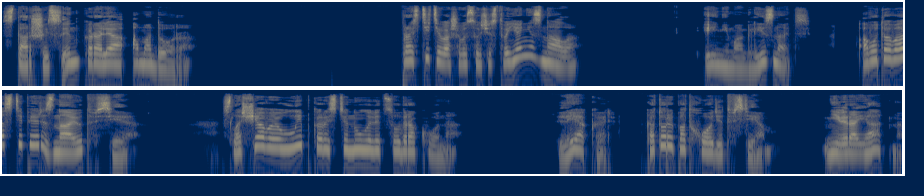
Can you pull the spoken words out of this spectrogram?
старший сын короля Амадора. «Простите, ваше высочество, я не знала». «И не могли знать. А вот о вас теперь знают все». Слащавая улыбка растянула лицо дракона. «Лекарь, который подходит всем. Невероятно!»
